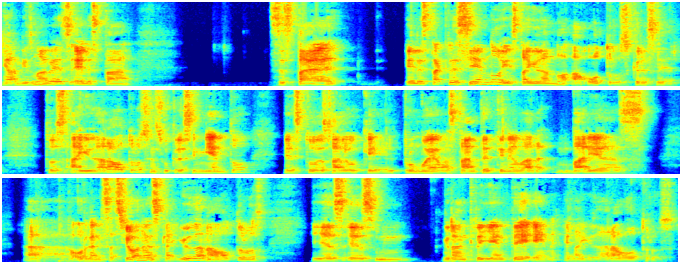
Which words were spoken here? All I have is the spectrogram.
Y a la misma vez él está, se está, él está creciendo y está ayudando a otros crecer. Entonces, ayudar a otros en su crecimiento, esto es algo que él promueve bastante, tiene varias ah, organizaciones que ayudan a otros y es, es un gran creyente en el ayudar a otros.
